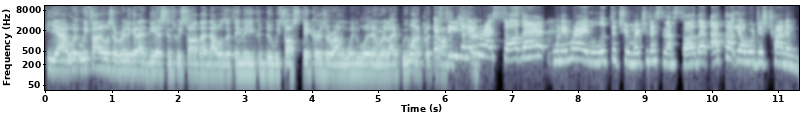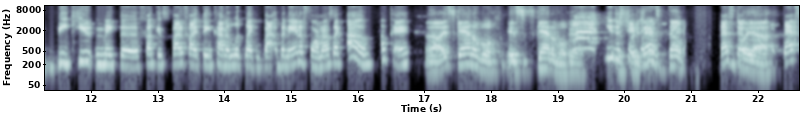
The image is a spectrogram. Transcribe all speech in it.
yeah, we, we thought it was a really good idea since we saw that that was a thing that you could do. We saw stickers around Wynwood, and we're like, we want to put that And on. see, whenever shirt. I saw that, whenever I looked at your merchandise and I saw that, I thought y'all were just trying to be cute and make the fucking Spotify thing kind of look like ba- banana form. And I was like, oh, okay. No, it's scannable. It's scannable. Yeah. You just It's pretty changed That's dope. That's dope. Oh yeah. That's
